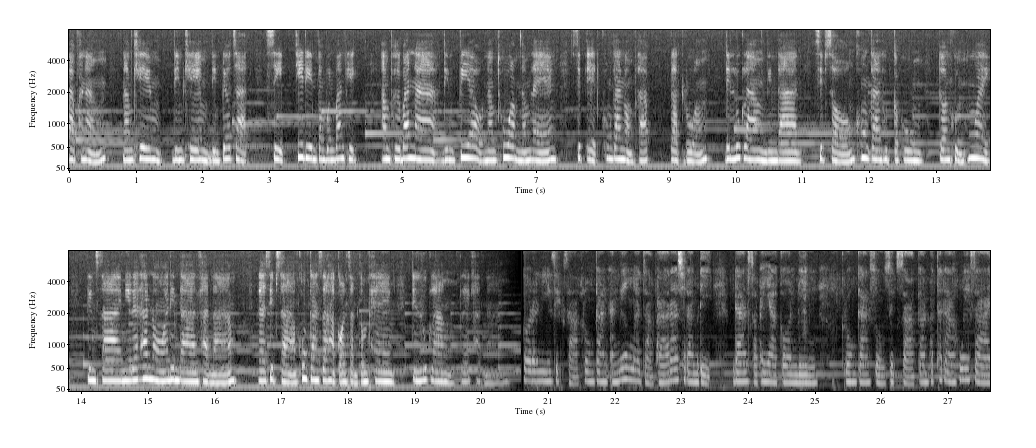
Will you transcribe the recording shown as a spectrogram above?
ปากผนัง น้ำเค็ม ดินเค็ม ดินเปรี้ยวจัด 10. ที่ดินตำบลบ้านพริกอำเภอบ้านนา ดินเปรี้ยว น้ำท่วม น้ำแล้ง 11. โครงการหนองพลับ ดัดหลวง ดินลูกรัง ดินดาน 12. โครงการหุบกระพง ดอนขุนห้วย ดินทราย มีแร่าน้อย ดินดานขาดน้ำและ 13 โครงการสหกรณ์สันกำแพง ดินลูกรัง และขาดน้ำกรณีศึกษาโครงการอันเนื่องมาจากพระราชดำริ ด้านทรัพยากรดิน โครงการศูนย์ศึกษาการพัฒนาห้วยทราย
